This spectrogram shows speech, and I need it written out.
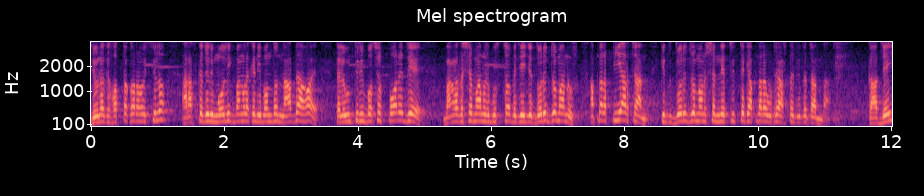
যে ওনাকে হত্যা করা হয়েছিল। আর আজকে যদি মৌলিক বাংলাকে নিবন্ধন না দেওয়া হয়, তাহলে উনত্রিশ বছর পরে যে বাংলাদেশের মানুষ বুঝতে হবে যে এই যে দরিদ্র মানুষ, আপনারা পিয়ার চান, কিন্তু দরিদ্র মানুষের নেতৃত্বকে আপনারা উঠে আসতে দিতে চান না। কাজেই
